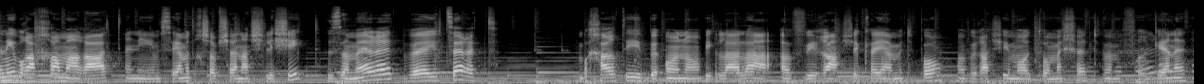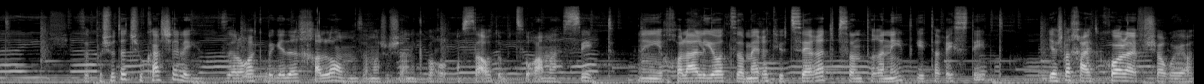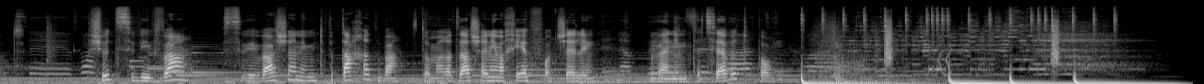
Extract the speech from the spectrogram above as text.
אני ברכה מהרעת, אני מסיימת עכשיו שנה שלישית, זמרת ויוצרת. בחרתי באונו בגלל האווירה שקיימת פה, אווירה שהיא מאוד תומכת ומפרגנת. זה פשוט התשוקה שלי, זה לא רק בגדר חלום, זה משהו שאני כבר עושה אותו בצורה מעשית. אני יכולה להיות זמרת יוצרת, פסנתרנית, גיטריסטית. יש לך את כל האפשרויות. פשוט סביבה, סביבה שאני מתפתחת בה. זאת אומרת, זה השנים הכי יפות שלי, ואני מתעצבת פה.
